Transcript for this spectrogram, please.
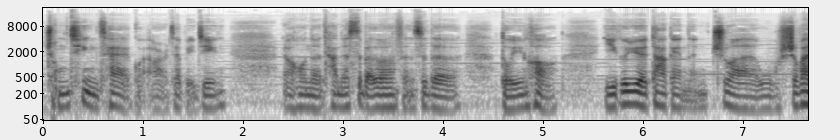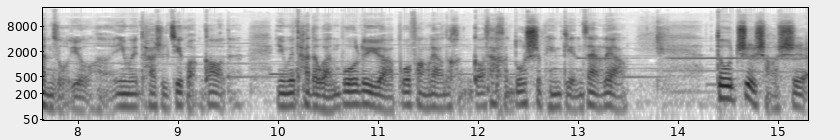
重庆菜馆儿在北京。然后呢，他那四百多万粉丝的抖音号，一个月大概能赚五十万左右哈，因为他是接广告的，因为他的完播率啊、播放量都很高，他很多视频点赞量。都至少是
